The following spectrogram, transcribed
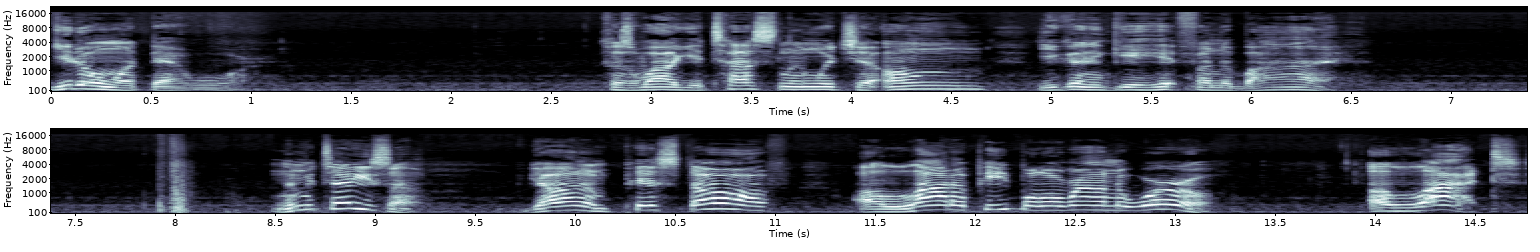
You don't want that war. Because while you're tussling with your own, you're going to get hit from the behind. Let me tell you something. Y'all done pissed off a lot of people around the world. A lot.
